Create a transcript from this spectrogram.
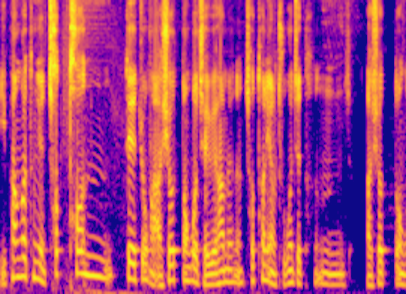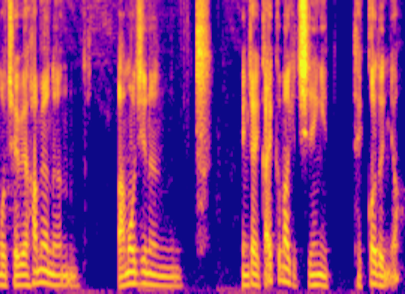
이 판 같은 경우는 첫 턴 때 좀 아쉬웠던 거 제외하면은 첫 턴이랑 두 번째 턴 아쉬웠던 거 제외하면은 나머지는 굉장히 깔끔하게 진행이 됐거든요.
